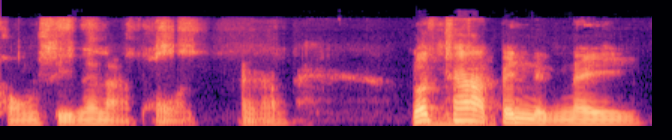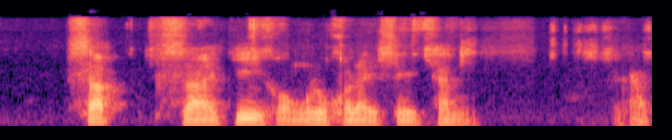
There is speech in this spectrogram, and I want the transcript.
ของศรีนานาพรนะครับรสชาติเป็นหนึ่งใน sub strategy ของ localization นะครับ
